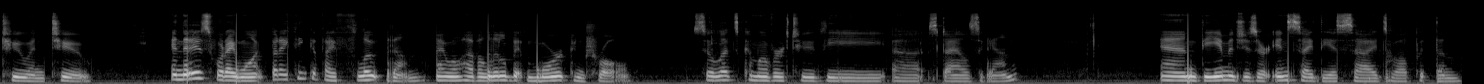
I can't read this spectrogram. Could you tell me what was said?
two and two. And that is what I want, but I think if I float them, I will have a little bit more control. So let's come over to the uh, styles again. And the images are inside the aside, so I'll put them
